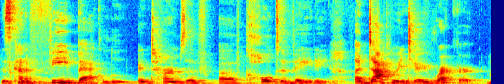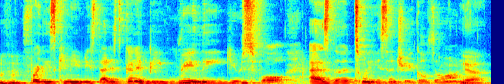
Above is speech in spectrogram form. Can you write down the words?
this kind of feedback loop in terms of, of cultivating a documentary record Mm-hmm. for these communities that is going to be really useful as the 20th century goes on. Yeah.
